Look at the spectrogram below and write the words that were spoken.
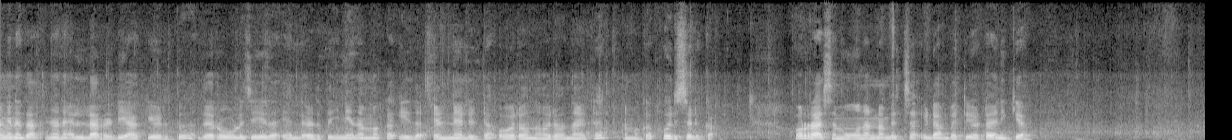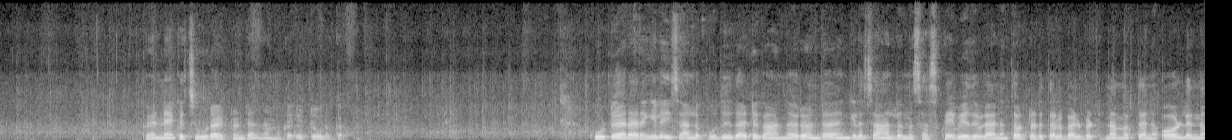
അങ്ങനെ ഇതാ ഞാൻ എല്ലാം റെഡിയാക്കി എടുത്തു ഇത് റോൾ ചെയ്ത് എല്ലാം എടുത്ത് ഇനി നമുക്ക് ഇത് എണ്ണയിലിട്ട് ഓരോന്ന് ഓരോന്നായിട്ട് നമുക്ക് പൊരിച്ചെടുക്കാം. ഒരു പ്രാവശ്യം മൂന്നെണ്ണം വെച്ച് ഇടാൻ പറ്റി കേട്ടോ എനിക്ക്. അപ്പോൾ എണ്ണയൊക്കെ ചൂടായിട്ടുണ്ട് നമുക്ക് ഇട്ട് കൊടുക്കാം. കൂട്ടുകാരാരെങ്കിലും ഈ ചാനൽ പുതിയതായിട്ട് കാണുന്നവരുണ്ട് എങ്കിൽ ചാനലൊന്ന് സബ്സ്ക്രൈബ് ചെയ്ത് വിടാനും തൊട്ടടുത്തുള്ള ബെൽ ബട്ടൺ അമർത്താനും ഓൾ എന്ന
